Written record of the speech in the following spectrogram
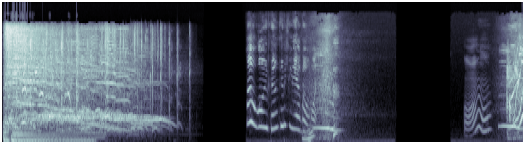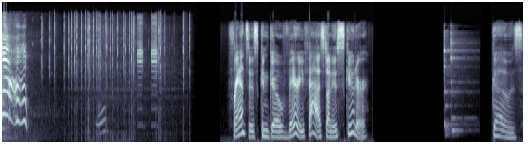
Francis can go very fast on his scooter. Goes.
